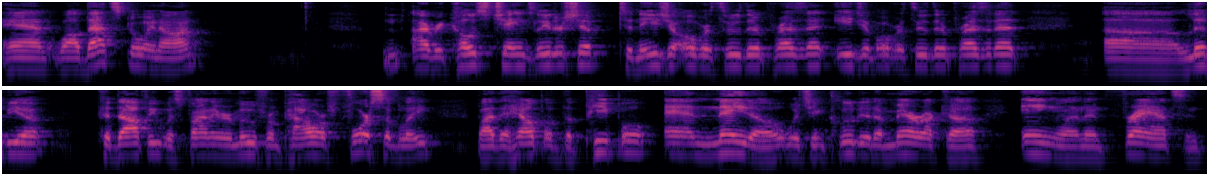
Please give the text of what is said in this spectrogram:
And while that's going on, Ivory Coast changed leadership. Tunisia overthrew their president. Egypt overthrew their president. Uh, Libya, Gaddafi was finally removed from power forcibly by the help of the people and NATO, which included America, England, and France, and,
